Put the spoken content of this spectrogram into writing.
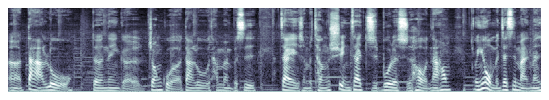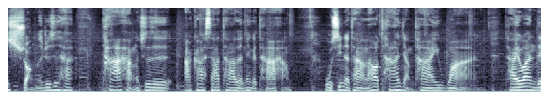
呃，大陆的那个中国大陆，他们不是在什么腾讯在直播的时候，然后因为我们这次蛮蛮爽的，就是他他行就是阿卡莎他的那个他行五星的他行，然后他讲台湾。台湾的，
